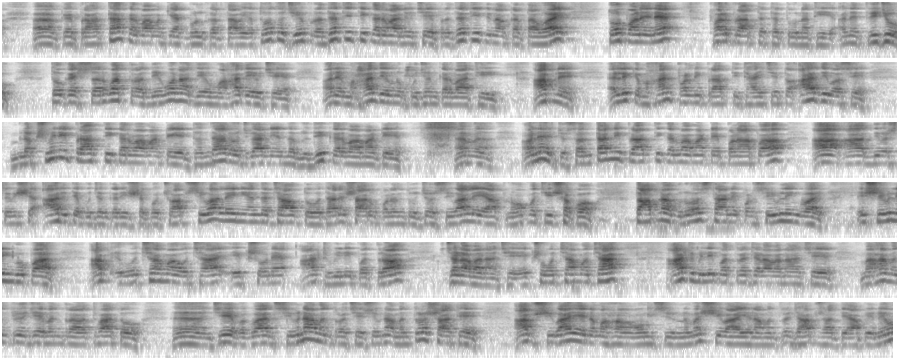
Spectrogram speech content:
કે પ્રાર્થના કરવામાં ક્યાંક ભૂલ કરતા હોય, અથવા તો જે પદ્ધતિથી કરવાની છે એ પદ્ધતિથી ન કરતા હોય, તો પણ એને ફળ પ્રાપ્ત થતું નથી. અને ત્રીજું, તો કે સર્વત્ર દેવોના દેવ મહાદેવ છે, અને મહાદેવનું પૂજન કરવાથી આપને, એટલે કે મહાન ફળની પ્રાપ્તિ થાય છે, તો આ દિવસે લક્ષ્મીની પ્રાપ્તિ કરવા માટે, ધંધા રોજગારની અંદર વૃદ્ધિ કરવા માટે અને જો સંતાનની પ્રાપ્તિ કરવા માટે પણ આપ આ આ દિવસ વિશે આ રીતે પૂજન કરી શકો છો. આપ શિવાલયની અંદર જાઓ તો વધારે સારું, પરંતુ જો શિવાલય આપ ન પહોંચી શકો, તો આપણા ગૃહસ્થાને પણ શિવલિંગ હોય. એ શિવલિંગ ઉપર આપ ઓછામાં ઓછા એકસો ને આઠ બિલીપત્ર ચડાવવાના છે. એકસો ઓછામાં ઓછા આઠ બિલીપત્ર ચડાવવાના છે. મહામંત્રી જે મંત્ર અથવા તો જે ભગવાન શિવના મંત્રો છે, શિવના મંત્રો સાથે આપ શિવાય નમઃ, ઓમ શિવ નમઃ શિવાયના મંત્ર જાપ સાથે આપ એને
